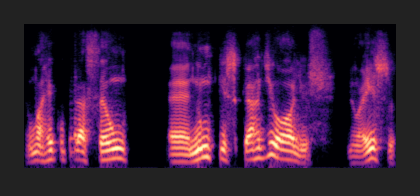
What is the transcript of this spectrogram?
uma recuperação é, num piscar de olhos, não é isso?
